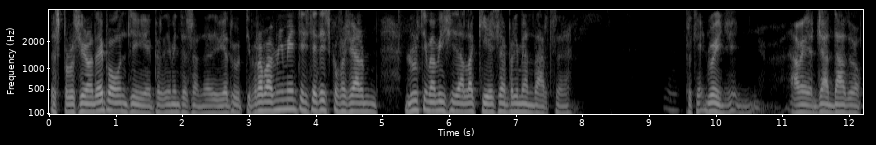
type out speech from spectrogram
l'esplosione dei ponti e praticamente sono andati via tutti. Probabilmente il tedesco faceva l'ultima visita alla chiesa prima di andarsene, perché lui aveva già dato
